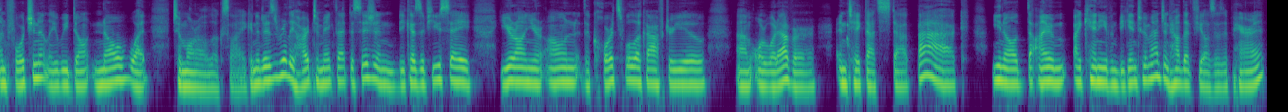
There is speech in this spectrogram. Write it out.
unfortunately we don't know what tomorrow looks like and it is really hard to make that decision because if you say you're on your own the courts will look after you um, or whatever and take that step back you know the, i'm i can't even begin to imagine how that feels as a parent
